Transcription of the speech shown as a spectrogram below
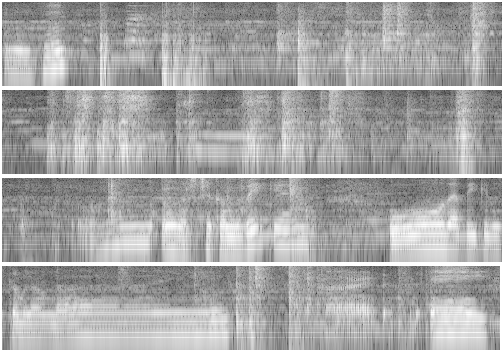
Mm-hmm. Mm, let's check on the bacon. Oh, that bacon is coming out nice. Alright, back to the eggs.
